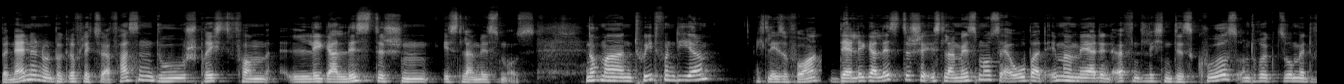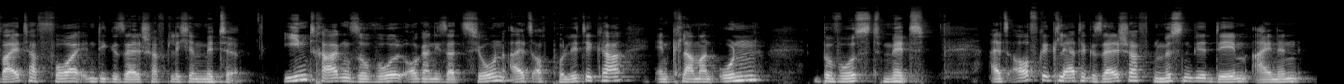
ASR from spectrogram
benennen und begrifflich zu erfassen. Du sprichst vom legalistischen Islamismus. Nochmal ein Tweet von dir. Ich lese vor. Der legalistische Islamismus erobert immer mehr den öffentlichen Diskurs und rückt somit weiter vor in die gesellschaftliche Mitte. Ihn tragen sowohl Organisation als auch Politiker in Klammern unbewusst mit. Als aufgeklärte Gesellschaft müssen wir dem einen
